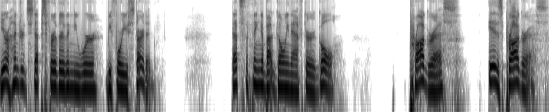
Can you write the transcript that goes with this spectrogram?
you're a hundred steps further than you were before you started. That's the thing about going after a goal. Progress is progress.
